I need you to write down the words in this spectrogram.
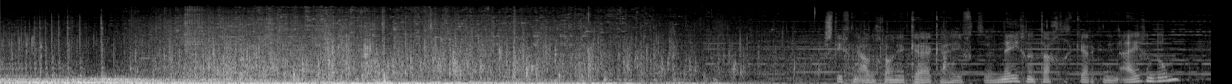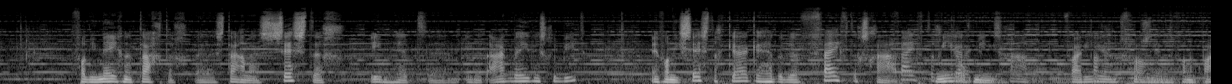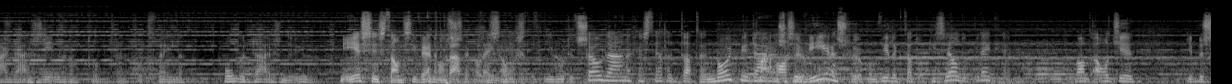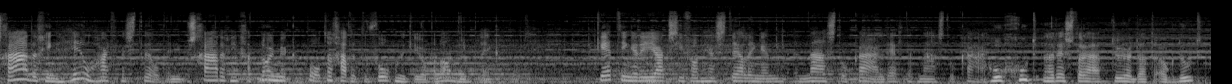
Stichting Oude Groningen Kerken heeft 89 eh, kerken in eigendom. Van die 89 uh, eh, staan er 60 in het, uh, in het aardbevingsgebied. En van die 60 kerken hebben er 50 schade. 50 meer of minder. Schade. Variërend van, van een paar duizend euro tot, uh, tot vele honderdduizenden euro. In eerste instantie werd ons praat ik alleen gezegd, je moet het zodanig herstellen dat er nooit meer daar... Maar als er weer een scheur komt, wil ik dat op diezelfde plek hebben. Want als je je beschadiging heel hard herstelt en die beschadiging gaat nooit meer kapot... dan gaat het de volgende keer op een andere plek kapot kettingreactie van herstellingen naast elkaar, letterlijk naast elkaar. Hoe goed een restaurateur dat ook doet,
